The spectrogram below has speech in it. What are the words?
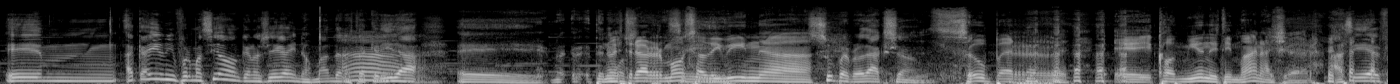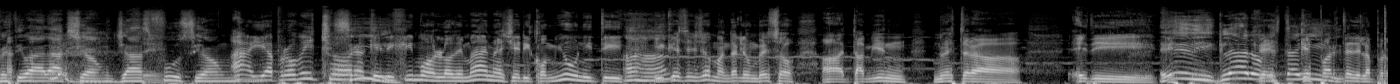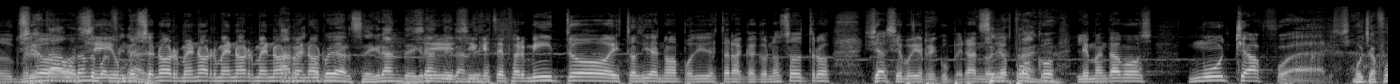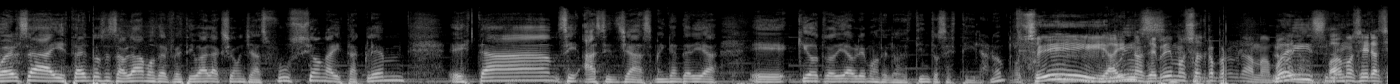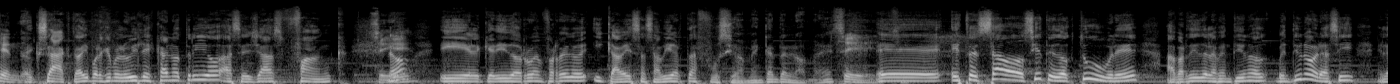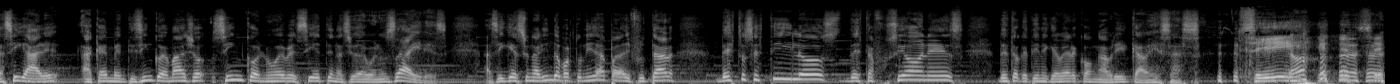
Eh, acá hay una información que nos llega y nos manda nuestra Ah. querida. eh, tenemos- Nuestra hermosa, sí, divina, Super Production. super eh, community manager. Así el Festival Action Jazz Fusion. Ah, y aprovecho ahora Sí. que dijimos lo de manager y community Ajá. y qué sé yo, mandarle un beso a también nuestra Eddie. que- Eddie, claro, que es- está que es ahí. parte de la producción. sí, un final. beso enorme, enorme, enorme, a enorme, enorme. recuperarse. Grande, grande, sí, grande. sí, que está enfermito, estos días no ha podido estar acá con nosotros, ya se va a ir recuperando Se de a poco, extraña. le mandamos mucha fuerza. Mucha fuerza, ahí está. Entonces hablábamos del Festival Acción Jazz Fusion. Ahí está Clem. Está. Sí, Acid Jazz. Me encantaría eh, que otro día hablemos de los distintos estilos, ¿no? Sí, ahí Luis- nos debemos otro programa. Bueno, Luis Le- vamos a ir haciendo. Exacto. Ahí, por ejemplo, Luis Lescano Trío hace jazz funk. Sí. ¿no? Y el querido Rubén Ferrero y Cabezas Abiertas Fusión. Me encanta el nombre. ¿eh? Sí, Eh, Esto es sábado 7 de octubre, a partir de las 21, 21 horas, sí, en la Cigale, acá en 25 de mayo, 597 en la ciudad de Buenos Aires. Así que es una linda oportunidad para disfrutar de estos estilos, de estas fusiones, de esto que tiene que ver con abrir cabezas. Sí, ¿No? sí.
